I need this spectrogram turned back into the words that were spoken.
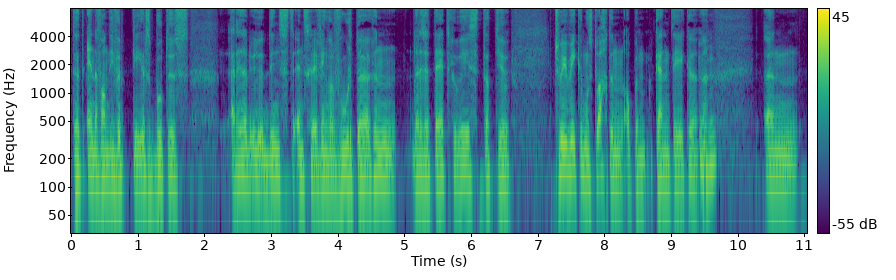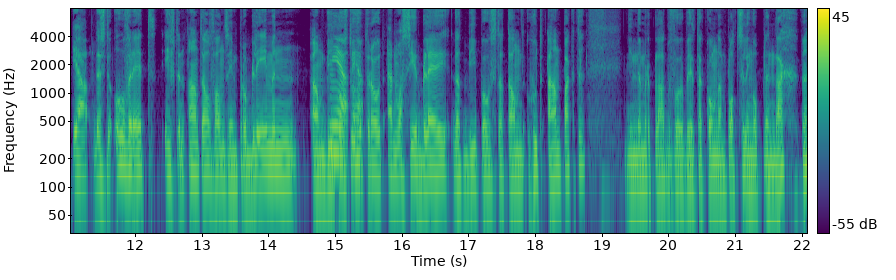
het einde van die verkeersboetes. Herinner u de dienstinschrijving van voertuigen? Er is een tijd geweest dat je twee weken moest wachten op een kenteken. Mhm. En ja, dus de overheid heeft een aantal van zijn problemen aan Bipost toevertrouwd en was zeer blij dat Bipost dat dan goed aanpakte. Die nummerplaat bijvoorbeeld, dat komt dan plotseling op een dag. Hè.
